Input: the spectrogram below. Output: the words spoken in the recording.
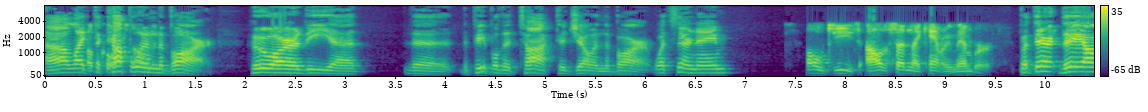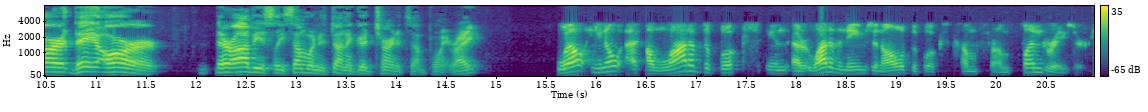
Uh, like of the couple in the bar, who are the uh, the the people that talk to Joe in the bar. What's their name? Oh, geez, all of a sudden I can't remember. But they're they are they are they're obviously someone who's done a good turn at some point, right? Well, you know, a, a, lot of the books in a lot of the names in all of the books come from fundraisers,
